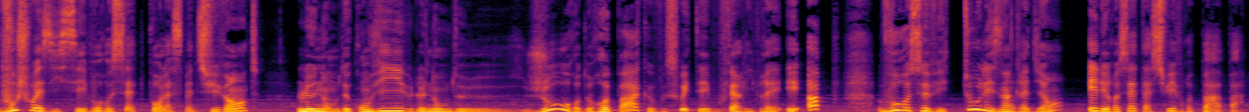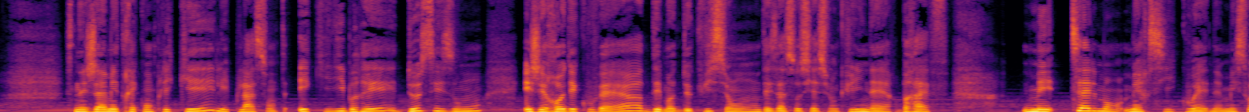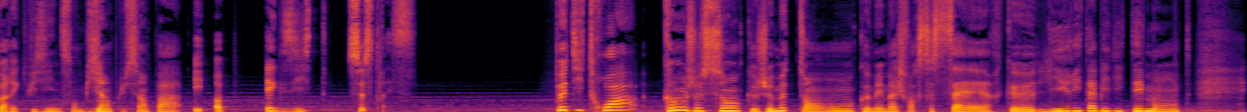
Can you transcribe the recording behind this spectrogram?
Vous choisissez vos recettes pour la semaine suivante, le nombre de convives, le nombre de jours, de repas que vous souhaitez vous faire livrer et hop, vous recevez tous les ingrédients et les recettes à suivre pas à pas. Ce n'est jamais très compliqué, les plats sont équilibrés, de saison, et j'ai redécouvert des modes de cuisson, des associations culinaires, bref. Mais tellement merci Gwen, mes soirées cuisine sont bien plus sympas et hop, existe ce stress. Petit 3, Quand je sens que je me tends, que mes mâchoires se serrent, que l'irritabilité monte,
